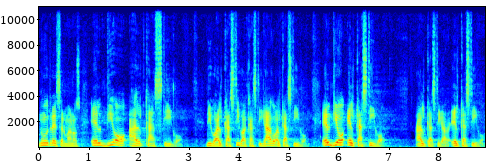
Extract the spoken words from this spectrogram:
número tres hermanos, Él vio al castigo. Digo, al castigo, al castigado, al castigo. Él vio el castigo, al castigado, el castigo.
